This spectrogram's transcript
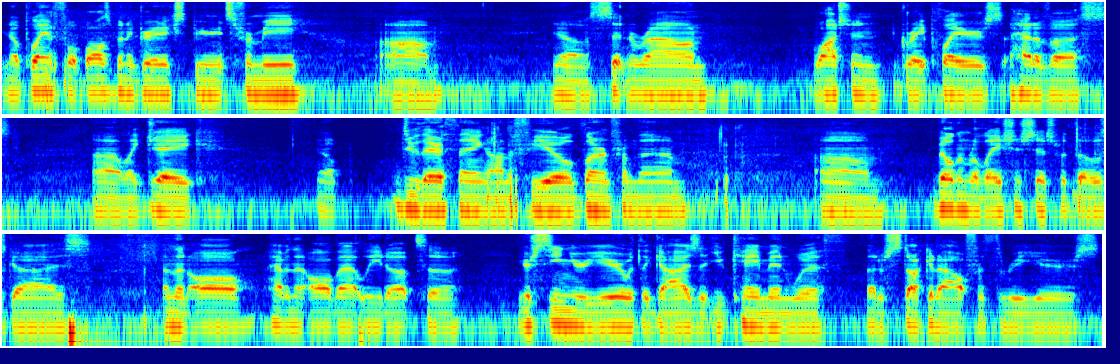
you know, playing football has been a great experience for me. Um, you know, sitting around watching great players ahead of us, uh, like Jake, you know, do their thing on the field, learn from them, um, building relationships with those guys, and then all having that all that lead up to your senior year with the guys that you came in with that have stuck it out for three years,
